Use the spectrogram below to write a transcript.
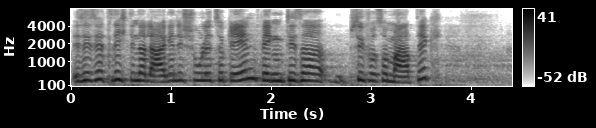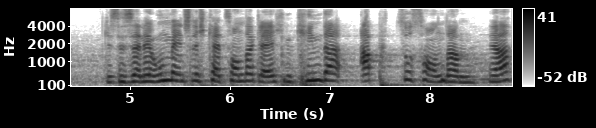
Es ist jetzt nicht in der Lage, in die Schule zu gehen, wegen dieser Psychosomatik. Es ist eine Unmenschlichkeit sondergleichen, Kinder abzusondern. Ja?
